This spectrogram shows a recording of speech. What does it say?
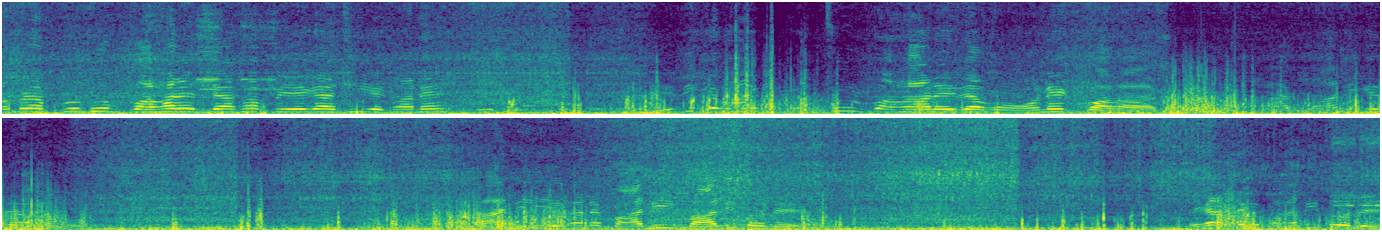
আমরা প্রথম পাহাড়ের দেখা পেয়ে গেছি এখানে। এদিকে ভাই প্রচুর পাহাড়, এই দেখো, অনেক পাহাড়। আর বালিকে দেখো। বালি, এখানে বালি বালি তোলে। এখান থেকে বালি তোলে।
